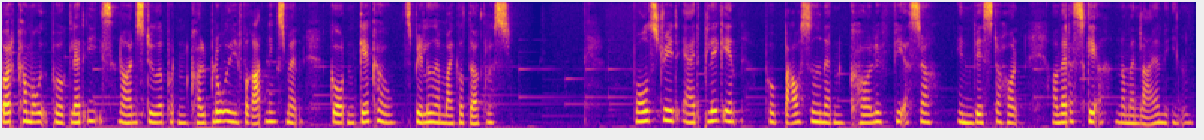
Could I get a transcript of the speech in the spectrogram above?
Bot kommer ud på glat is, når han støder på den koldblodige forretningsmand Gordon Gecko, spillet af Michael Douglas. Wall Street er et blik ind på bagsiden af den kolde 80'er investorhånd, og hvad der sker, når man leger med ilden.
